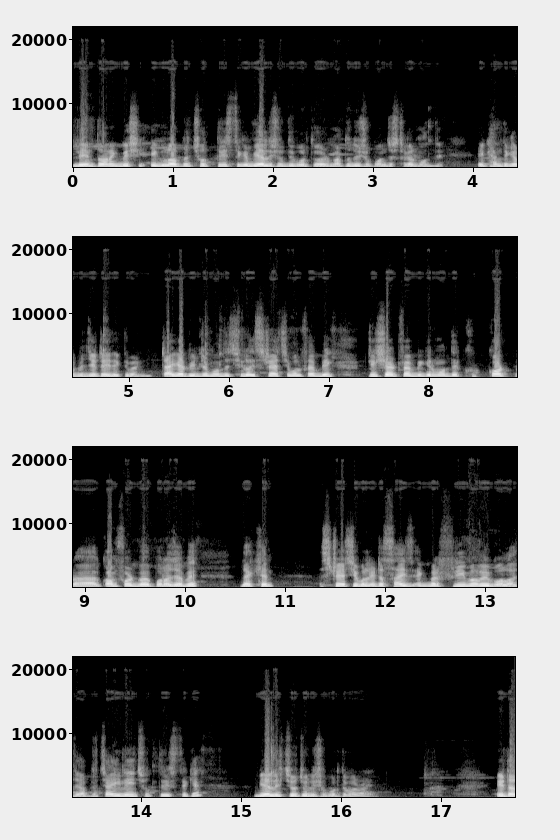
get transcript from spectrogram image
লেন্থ অনেক বেশি। এগুলো আপনি ছত্রিশ থেকে বিয়াল্লিশ অব্দি পড়তে পারবেন মাত্র দুশো পঞ্চাশ টাকার মধ্যে। এখান থেকে আপনি যেটাই দেখতে পারেন। টাইগার প্রিন্টের মধ্যে ছিল স্ট্রেচেবল ফ্যাব্রিক টি শার্ট ফ্যাব্রিকের মধ্যে খুব কট কমফোর্ট ভাবে পরা যাবে। দেখেন স্ট্রেচেবল এটা সাইজ একবার ফ্রি ভাবে বলা যায়। আপনি চাইলেই ছত্রিশ থেকে বিয়াল্লিশ চৌচল্লিশে পড়তে পারবেন। এটা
